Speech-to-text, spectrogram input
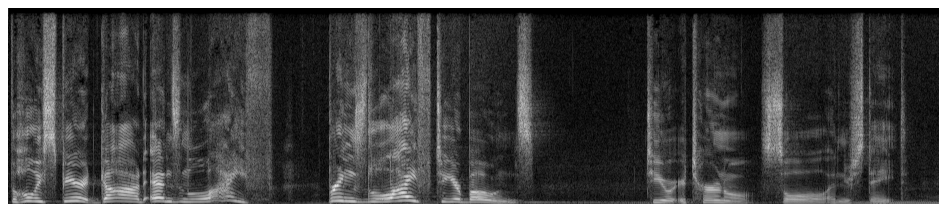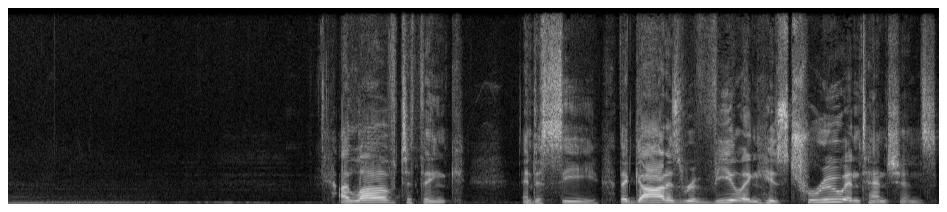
The Holy Spirit, God, ends in life, brings life to your bones, to your eternal soul and your state. I love to think and to see that God is revealing his true intentions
